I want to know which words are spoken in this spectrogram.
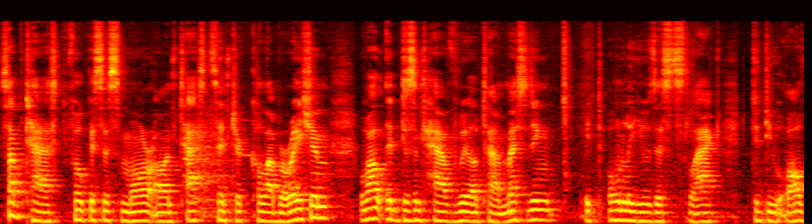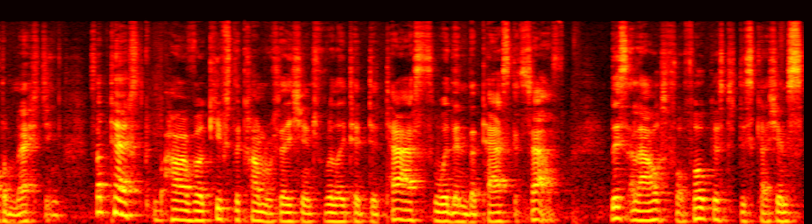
Suptask focuses more on task-centered collaboration. While it doesn't have real-time messaging, it only uses Slack to do all the messaging. Suptask, however, keeps the conversations related to tasks within the task itself. This allows for focused discussions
